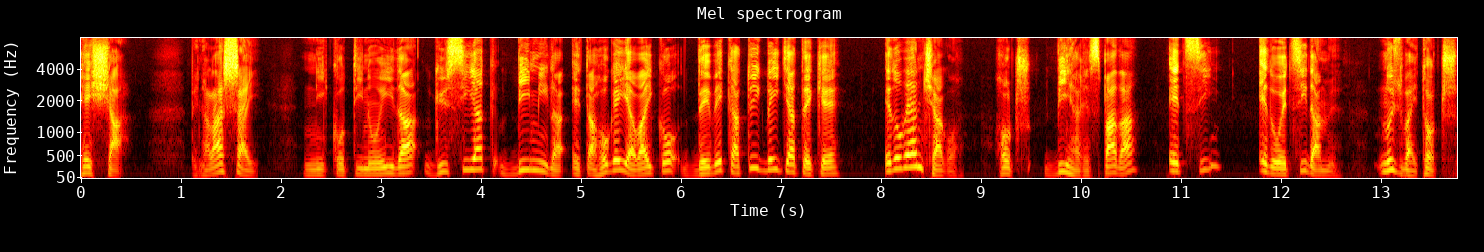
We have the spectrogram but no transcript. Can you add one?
hesa. Benala sai, nikotinoida guziak bimila eta hogeia baiko debekatuik behitiateke, edo behantxago, hots bihar espada, etzi edo etzi damu. Noiz baitotx.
